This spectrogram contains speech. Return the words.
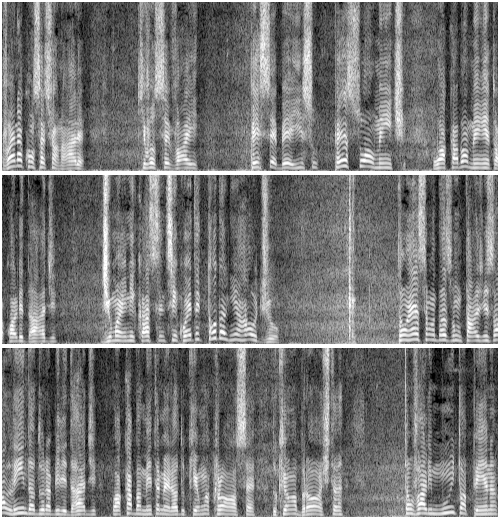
Vai na concessionária que você vai perceber isso pessoalmente, o acabamento, a qualidade de uma NK 150 e toda a linha Hauju. Então essa é uma das vantagens, além da durabilidade, o acabamento é melhor do que uma Crosser, do que uma Brosta, então vale muito a pena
